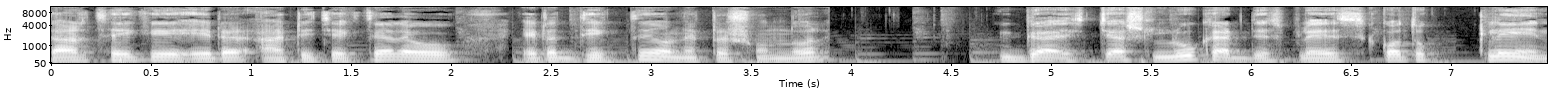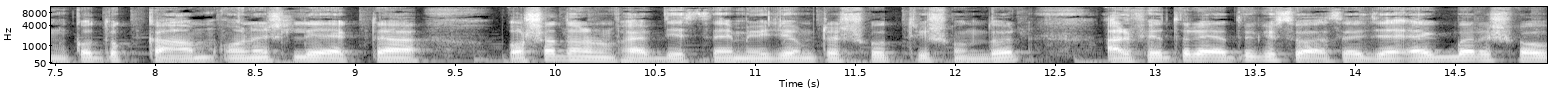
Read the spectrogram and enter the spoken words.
তার থেকে এটার আর্কিটেকচার ও এটা দেখতে অনেকটা সুন্দর। Guys just look at this place কত ক্লিন কত কাম অনেস্টলি একটা অসাধারণ ভাইব দিচ্ছে। মিউজিয়ামটা সত্যি সুন্দর। আর ভেতরে এত কিছু আছে যে একবারে সব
